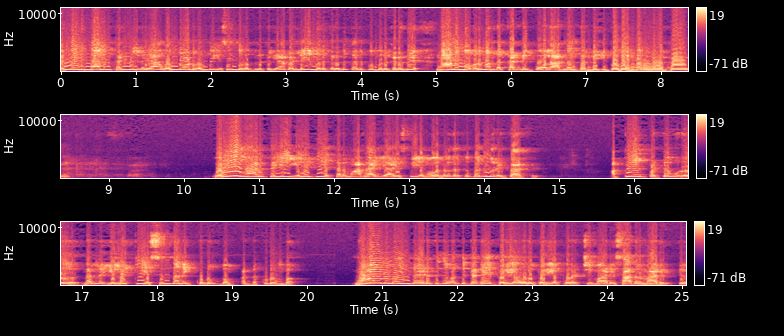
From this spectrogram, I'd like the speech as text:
என்ன இருந்தாலும் கண் இல்லையா ஒன்றோடு ஒன்று இசைந்து கொண்டிருக்கு இல்லையா வெள்ளையும் இருக்கிறது கருப்பும் இருக்கிறது. நானும் அவரும் அந்த கண்ணை போல அண்ணன் தம்பி. இப்போது என்ன உங்களுக்கு? ஒரே வார்த்தையில் இலக்கியத்தரமாக ஐயா எஸ்பிஎம் அவர்கள் அதற்கு பதில் உரைத்தார்கள் அப்பேற்பட்ட ஒரு நல்ல இலக்கிய சிந்தனை குடும்பம் அந்த குடும்பம். நான் என்னமோ இந்த இடத்துக்கு வந்துட்டதே பெரிய ஒரு பெரிய புரட்சி மாதிரி சாதனை மாதிரி. இது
